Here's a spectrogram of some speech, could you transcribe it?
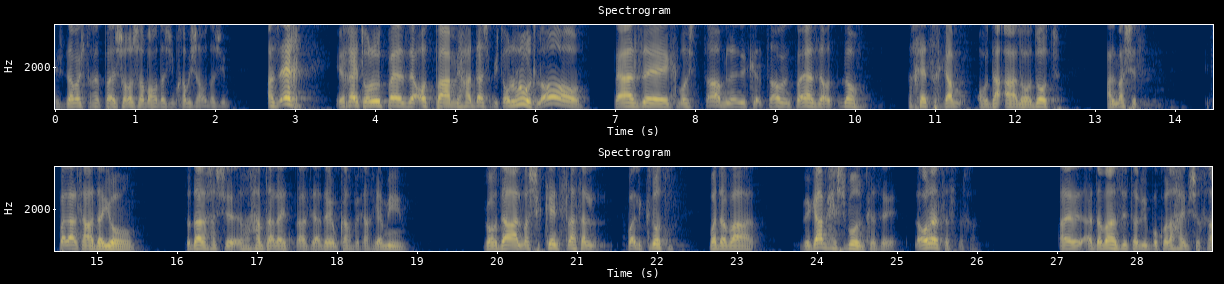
יש דבר שאתה להתפלל שלוש, ארבע חודשים, חמישה חודשים. אז איך יהיה לך התעוררות להתפלל על זה עוד פעם מחדש בהתעוררות, לא ועל זה כמו ש... טוב, טוב, נתפלל על זה עוד... לא. לכן צריך גם הודעה, להודות על מה שהתפללת עד היום. תודה לך שרחמת עליי, התפללתי עד היום כך וכך ימים. והודעה על מה שכן הצלחת כבר לקנות בדבר. וגם חשבון כזה, לעורר את עצמך. הדבר הזה תלוי בו כל החיים שלך,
